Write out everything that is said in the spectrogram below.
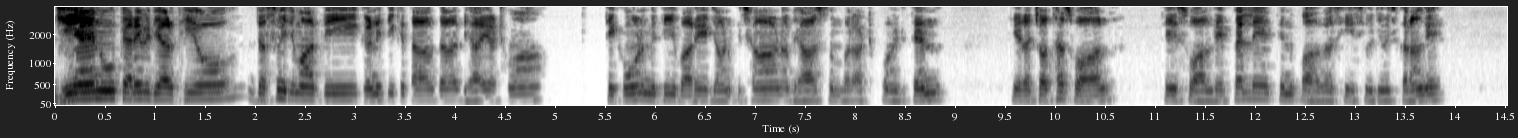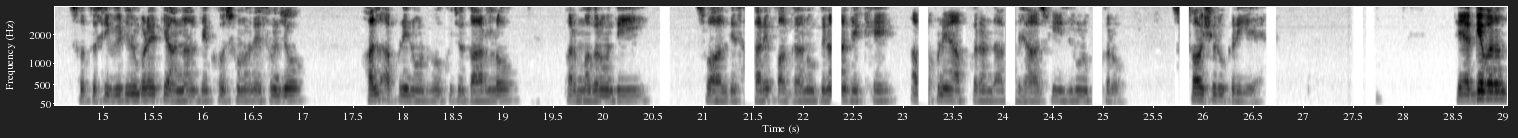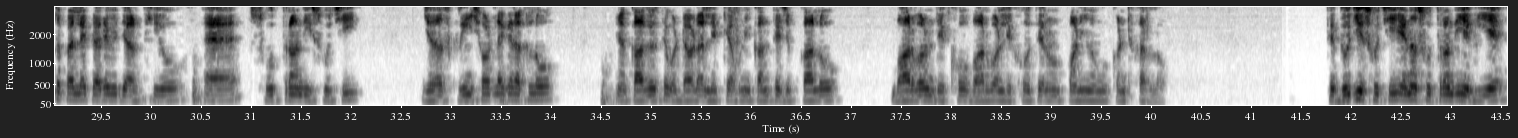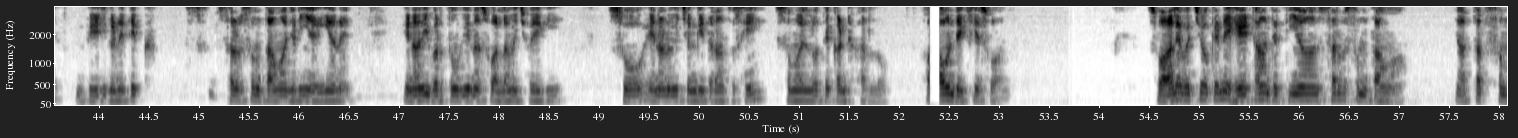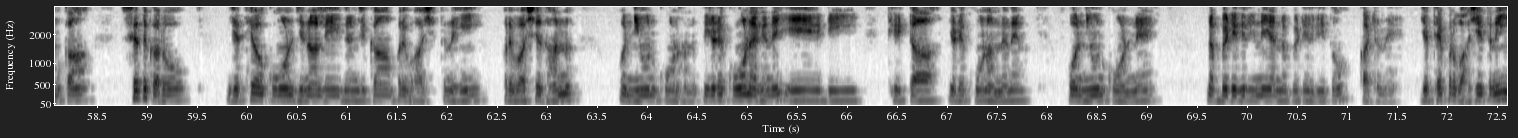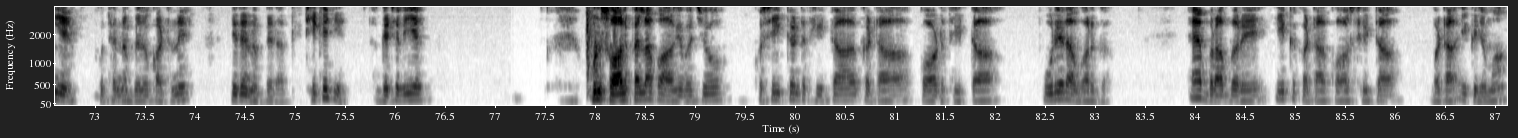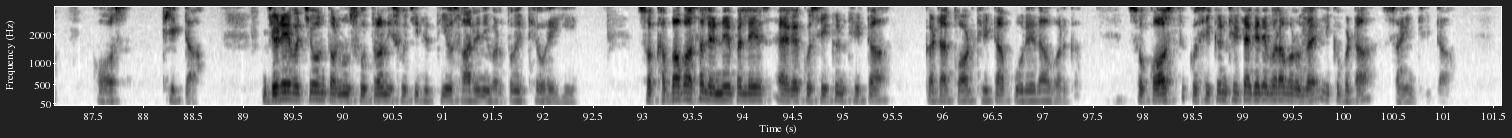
ਜੀ ਆਇਆਂ ਨੂੰ ਪਿਆਰੇ ਵਿਦਿਆਰਥੀਓ 10ਵੀਂ ਜਮਾਤ ਦੀ ਗਣਿਤ ਦੀ ਕਿਤਾਬ ਦਾ ਅਧਿਆਇ 8ਵਾਂ ਤਿਕੋਣ ਮਿਤੀ ਬਾਰੇ ਜਾਣ ਪਛਾਣ, ਅਭਿਆਸ ਨੰਬਰ 8.3 ਤੇ ਇਹਦਾ ਚੌਥਾ ਸਵਾਲ ਤੇ ਇਸ ਸਵਾਲ ਦੇ ਪਹਿਲੇ ਤਿੰਨ ਭਾਗ ਅਸੀਂ ਇਸ ਵੀਡੀਓ ਵਿੱਚ ਕਰਾਂਗੇ। ਸੋ ਤੁਸੀਂ ਵੀਡੀਓ ਨੂੰ ਬੜੇ ਧਿਆਨ ਨਾਲ ਦੇਖੋ, ਸੁਣੋ ਤੇ ਸਮਝੋ। ਹੱਲ ਆਪਣੀ ਨੋਟਬੁੱਕ ਵਿੱਚ ਉਤਾਰ ਲਓ, ਪਰ ਮਗਰੋਂ ਦੀ ਸਵਾਲ ਦੇ ਸਾਰੇ ਭਾਗਾਂ ਨੂੰ ਬਿਨਾਂ ਦੇਖੇ ਆਪਣੇ ਆਪ ਕਰਨ ਦਾ ਅਭਿਆਸ ਵੀ ਜ਼ਰੂਰ ਕਰੋ। ਸੋ ਸ਼ੁਰੂ ਕਰੀਏ। ਤੇ ਅੱਗੇ ਵਧਣ ਤੋਂ ਪਹਿਲੇ ਪਿਆਰੇ ਵਿਦਿਆਰਥੀਓ, ਇਹ ਸੂਤਰਾਂ ਦੀ ਸੂਚੀ, ਜਿਹਦਾ ਸਕਰੀਨਸ਼ਾਟ ਲੈ ਕੇ ਰੱਖ ਲਓ ਜਾਂ ਕਾਗਜ਼ ਤੇ ਵੱਡਾ ਵੱਡਾ ਲਿਖ ਕੇ ਆਪਣੀ ਕੰਧ ਤੇ ਚਿਪਕਾ ਲਓ ਬਾਰ-ਬਾਰ ਦੇਖੋ ਬਾਰ-ਬਾਰ ਲਿਖੋ ਤੇ ਇਹਨਾਂ ਨੂੰ ਪਾਣੀ ਵਾਂਗੂ ਕੰਠ ਕਰ ਲਓ। ਤੇ ਦੂਜੀ ਸੂਚੀ ਇਹਨਾਂ ਸੂਤਰਾਂ ਦੀ ਹੈਗੀ ਹੈ, ਬੀਜ ਗਣਿਤਿਕ ਸ- ਸਰਵਸੰਮਤਾਵਾਂ ਜਿਹੜੀਆਂ ਹੈਗੀਆਂ ਨੇ, ਇਹਨਾਂ ਦੀ ਵਰਤੋਂ ਵੀ ਇਹਨਾਂ ਸਵਾਲਾਂ ਵਿੱਚ ਹੋਏਗੀ, ਸੋ ਇਹਨਾਂ ਨੂੰ ਵੀ ਚੰਗੀ ਤਰ੍ਹਾਂ ਤੁਸੀਂ ਸਮਝ ਲਓ ਤੇ ਕੰਠ ਕਰ ਲਓ। ਆਓ ਹੁਣ ਦੇਖੀਏ ਸਵਾਲ। ਸਵਾਲ ਹੈ ਬੱਚਿਓ ਕਹਿੰਦੇ ਹੇਠਾਂ ਦਿੱਤੀਆਂ ਸਰਵਸੰਮਤਾਵਾਂ। ਜਾਂ ਤਤਸਮਕਾਂ ਸਿੱਧ ਕਰੋ, ਜਿੱਥੇ ਉਹ ਕੋਣ ਜਿਨ੍ਹਾਂ ਲਈ ਵਿਅੰਜਕਾਂ ਪਰਿਭਾਸ਼ਿਤ ਨਹੀਂ, ਪਰਿਭਾਸ਼ਿਤ ਹਨ, ਉਹ ਨਿਊਨ ਕੋਣ ਹਨ? ਵੀ ਜਿਹੜੇ ਕੋਣ ਹੈਗੇ ਨੇ ਏ ਡੀ ਥੀਟਾ ਜਿਹੜੇ ਕੋਣ ਹੁੰਦੇ ਨੇ, ਉਹ ਨਿਊਨ ਕੋਣ ਨੇ? 90 ਡਿਗਰੀ ਨੇ ਜਾਂ 90 ਡਿਗਰੀ ਤੋਂ ਘੱਟ ਨੇ। ਜਿੱਥੇ ਪਰਿਭਾਸ਼ਿਤ ਨਹੀਂ ਹੈ, ਉੱਥੇ 90 ਤੋਂ ਘੱਟ ਨੇ ਜਿੱਥੇ 90 ਤੱਕ। ਠੀਕ ਹੈ ਜੀ? ਅੱਗੇ ਚਲੀਏ। ਹੁਣ ਸਵਾਲ ਪਹਿਲਾ ਭਾਗ ਹੈ ਬੱਚਿਓ ਕੋਸੀਕੈਂਟ ਥੀਟਾ ਘਟਾ ਕੋਟ ਥੀਟਾ ਪੂਰੇ ਦਾ ਵਰਗ। ਇਹ ਬਰਾਬਰ ਹੈ 1 ਘਟਾ cos ਥੀਟਾ ਬਟਾ 1 ਜਮਾ cos ਥੀਟਾ ਜਿਹੜੇ ਬੱਚੇ ਹੁਣ ਤੁਹਾਨੂੰ ਸੂਤਰਾਂ ਦੀ ਸੂਚੀ ਦਿੱਤੀ, ਉਹ ਸਾਰੇ ਦੀ ਵਰਤੋਂ ਇੱਥੇ ਹੋਏਗੀ। ਸੋ ਖੱਬਾ ਪਾਸਾ ਲੈਣੇ ਪਹਿਲੇ ਹੈਗਾ ਕੋਸੀਕਨ ਥੀਟਾ ਘਟਾ cot ਥੀਟਾ ਪੂਰੇ ਦਾ ਵਰਗ। ਸੋ cos ਕੋਸੀਕਨ ਥੀਟਾ ਕਿਹਦੇ ਬਰਾਬਰ ਹੁੰਦਾ? ਹੈ 1 ਬਟਾ sin ਥੀਟਾ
